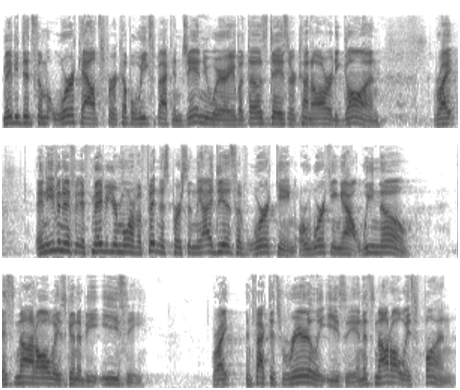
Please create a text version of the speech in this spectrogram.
maybe did some workouts for a couple weeks back in January, but those days are kind of already gone, right? And even if, if maybe you're more of a fitness person, the ideas of working or working out, we know it's not always going to be easy, right? In fact, it's rarely easy and it's not always fun.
